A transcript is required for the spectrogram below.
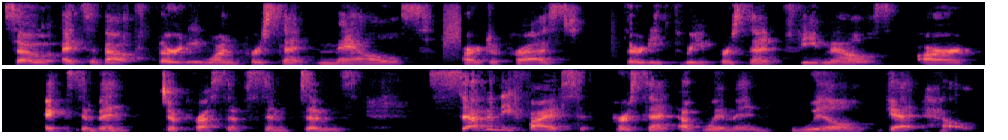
So it's about 31% males are depressed 33% females are exhibit mm-hmm. depressive symptoms. 75% of women will get help.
